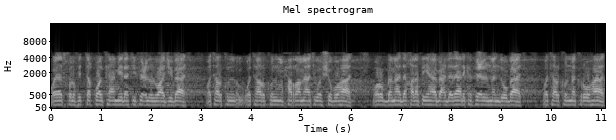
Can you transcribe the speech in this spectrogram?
ويدخل في التقوى الكاملة فعل الواجبات وترك, وترك المحرمات والشبهات. وربما دخل فيها بعد ذلك فعل المندوبات وترك المكروهات.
